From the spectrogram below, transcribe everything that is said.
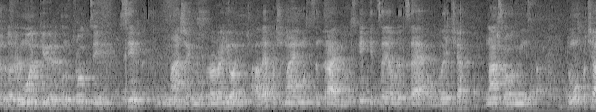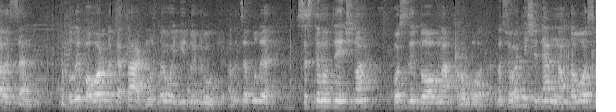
щодо ремонтів і реконструкції всіх наших мікрорайонів. Але починаємо з центрального, оскільки це лице, обличчя нашого міста. Тому почали з центру. До Пилипа Орлика так, можливо, дійдуть руки, але це буде систематична, послідовна робота. На сьогоднішній день нам вдалося,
